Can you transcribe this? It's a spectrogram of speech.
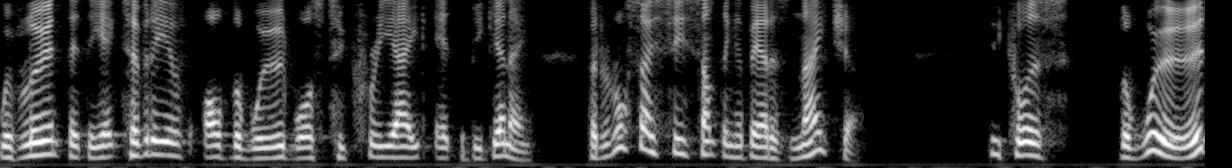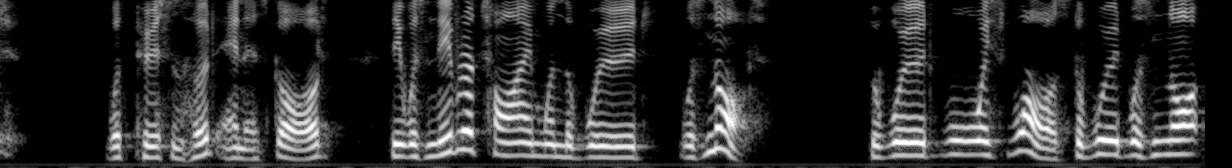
we've learnt that the activity of, of the word was to create at the beginning. But it also says something about his nature. Because the word, with personhood and as God, there was never a time when the word was not. The word always was. The word was not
